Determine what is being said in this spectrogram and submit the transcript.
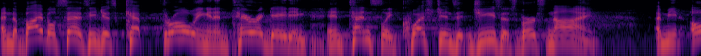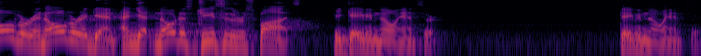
And the Bible says he just kept throwing and interrogating intensely questions at Jesus, verse 9. I mean, over and over again. And yet, notice Jesus' response. He gave him no answer. Gave him no answer.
